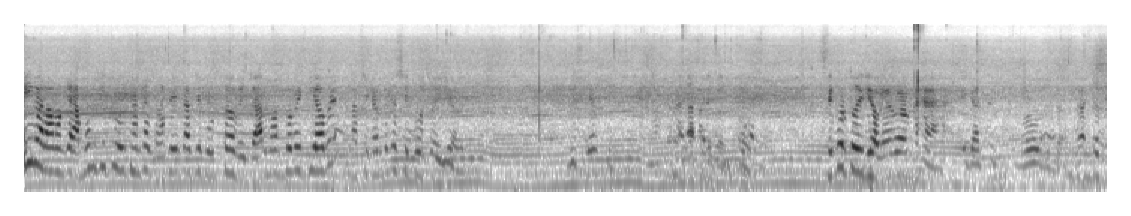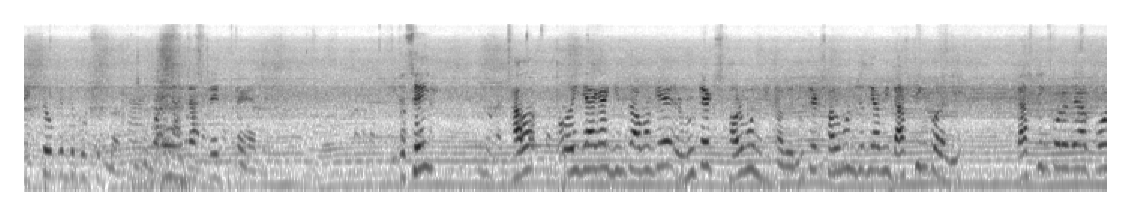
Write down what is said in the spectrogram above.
এইবার আমাকে এমন কিছু ওইখানটা গাঁটের কাছে করতে হবে, যার মাধ্যমে কি হবে? না সেখান থেকে সেগুলো তৈরি হবে। বুঝতে? শেকড় তৈরি হবে, এবং হ্যাঁ এই গাছের গাছটা দেখতেও কিন্তু খুব সুন্দর। গাছটা উঠে গেছে। তো সেই ওই জায়গায় কিন্তু আমাকে রুটেক্স হরমোন দিতে হবে। রুটেক্স হরমোন যদি আমি ডাস্টিং করে দিই ডাস্টিং করে দেওয়ার পর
